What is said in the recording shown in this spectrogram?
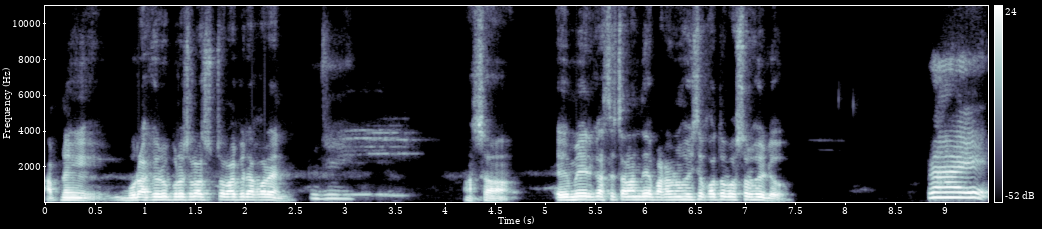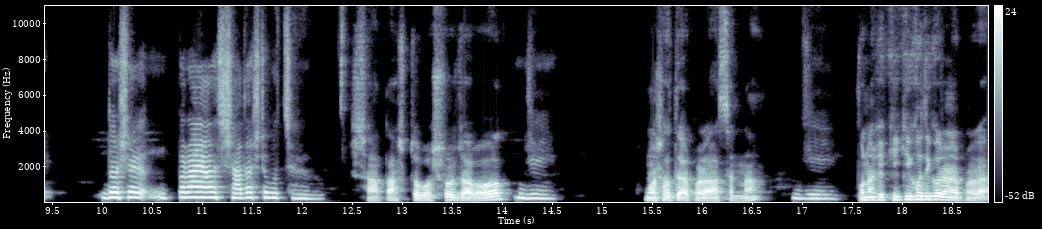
আপনি বুরাকের উপরে চলা চলাফেরা করেন? জি। আচ্ছা এই মেয়ের কাছে চালান দিয়ে পাঠানো হয়েছে কত বছর হইল? প্রায় দশ প্রায় সাতাশটা বছর হলো সাত আষ্ট বছর যাবৎ? জি। ওনার সাথে আপনারা আছেন না? জি। ওনাকে কি কি ক্ষতি করেন আপনারা?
